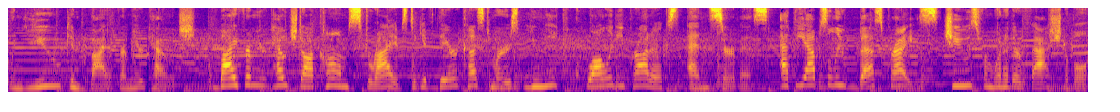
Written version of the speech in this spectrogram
when you can buy from your couch? Buyfromyourcouch.com strives to give their customers unique quality products and service at the absolute best price. Choose from one of their fashionable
